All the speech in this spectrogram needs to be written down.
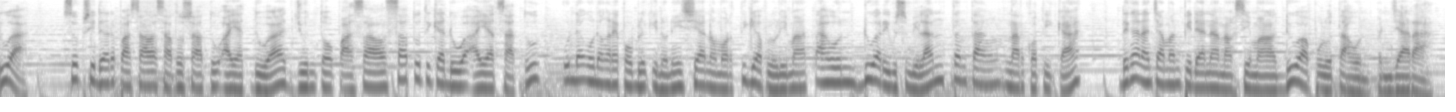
2, subsidiar pasal 11 ayat 2, junto pasal 132 ayat 1, Undang-Undang Republik Indonesia nomor 35 tahun 2009 tentang narkotika dengan ancaman pidana maksimal 20 tahun penjara.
